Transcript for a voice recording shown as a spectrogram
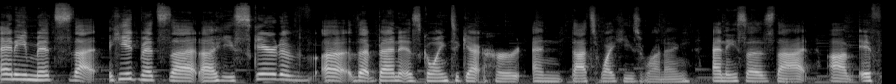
and he admits that he admits that uh, he's scared of uh, that Ben is going to get hurt, and that's why he's running. And he says that um, if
